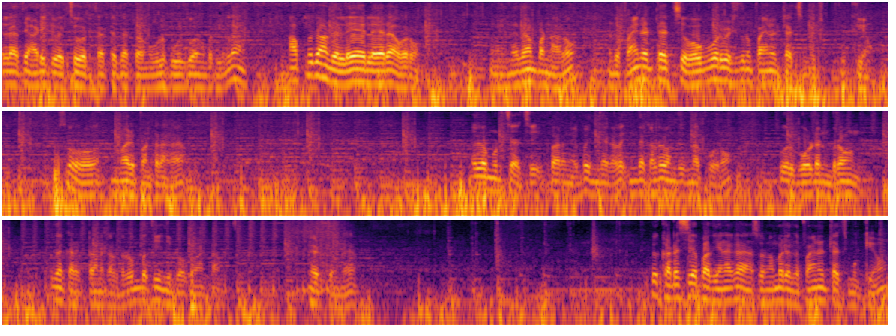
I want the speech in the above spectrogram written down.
எல்லாத்தையும் அடுக்கி வச்சு ஒரு தட்டு தட்டுவாங்க உழுக்கு உழுக்குவாங்க பார்த்தீங்களா அப்போ தான் அந்த லேயர் லேயராக வரும். என்ன தான் பண்ணாலும் அந்த ஃபைனல் டச் ஒவ்வொரு விஷயத்துலையும் ஃபைனல் டச் முக்கியம். ஸோ இந்த மாதிரி பண்ணுறாங்க எல்லாம் முடிச்சாச்சு. பாருங்கள் இப்போ இந்த கலர் இந்த கலர் வந்திருந்தால் போகிறோம் ஒரு கோல்டன் ப்ரௌன் இதுதான் கரெக்டான கலர் ரொம்ப தீஞ்சு போக வேண்டாம். எடுத்துங்க. இப்போ கடைசியாக பார்த்தீங்கன்னாக்கா நான் சொன்ன மாதிரி அந்த ஃபைனல் டச் முக்கியம்.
